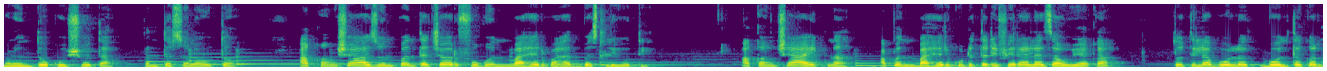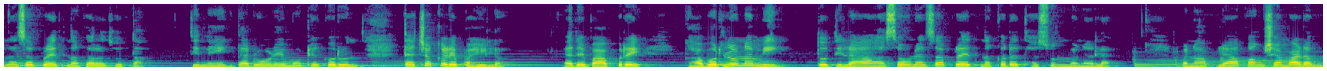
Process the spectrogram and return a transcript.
म्हणून तो खुश होता पण तसं नव्हतं. आकांक्षा अजून पण त्याच्यावर फुगून बाहेर पाहत बसली होती. आकांक्षा ऐक ना आपण बाहेर कुठेतरी फिरायला जाऊया का? तो तिला बोलत बोलतं करण्याचा प्रयत्न करत होता. तिने एकदा डोळे मोठे करून त्याच्याकडे पाहिलं. अरे बापरे घाबरलो ना मी? तो तिला हसवण्याचा प्रयत्न करत हसून म्हणाला पण आपल्या आकांक्षा मॅडम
